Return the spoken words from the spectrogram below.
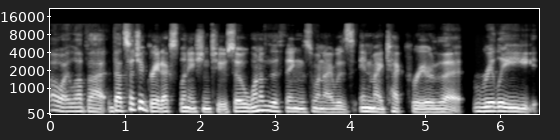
Oh, I love that. That's such a great explanation, too. So, one of the things when I was in my tech career that really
